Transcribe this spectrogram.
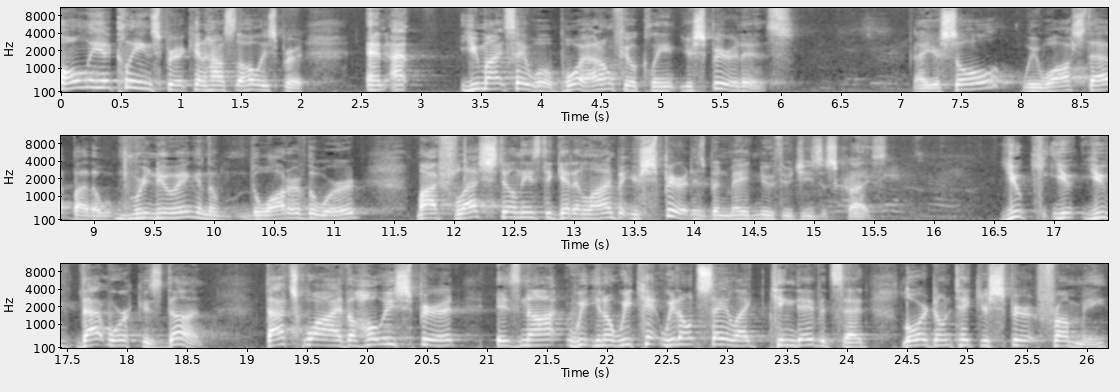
Only a clean spirit can house the Holy Spirit. And I, you might say, well, boy, I don't feel clean. Your spirit is. Now, your soul, we wash that by the renewing and the, the water of the word. My flesh still needs to get in line, but your spirit has been made new through Jesus Christ. You, you, you, that work is done. That's why the Holy Spirit is not, we, you know, we can't, we don't say like King David said, Lord, don't take your spirit from me.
